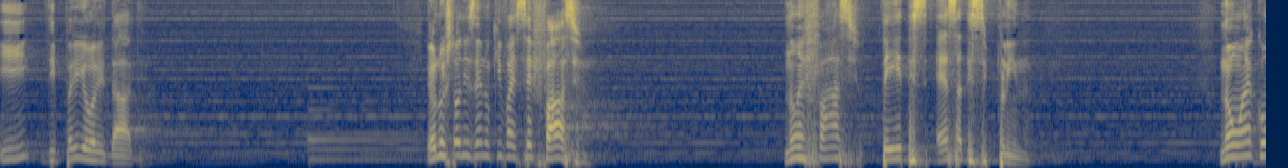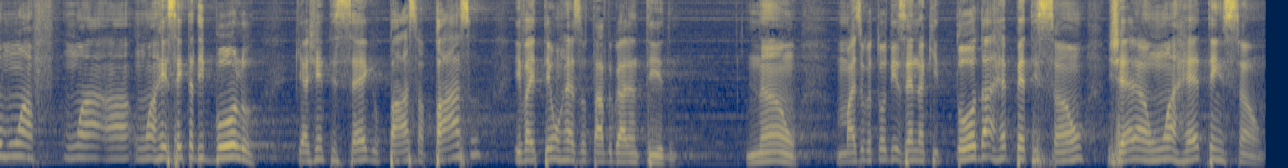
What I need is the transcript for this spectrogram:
e de prioridade. Eu não estou dizendo que vai ser fácil. Não é fácil ter essa disciplina. Não é como uma, uma, uma receita de bolo que a gente segue o passo a passo e vai ter um resultado garantido. Não, mas o que eu estou dizendo é que toda repetição gera uma retenção.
